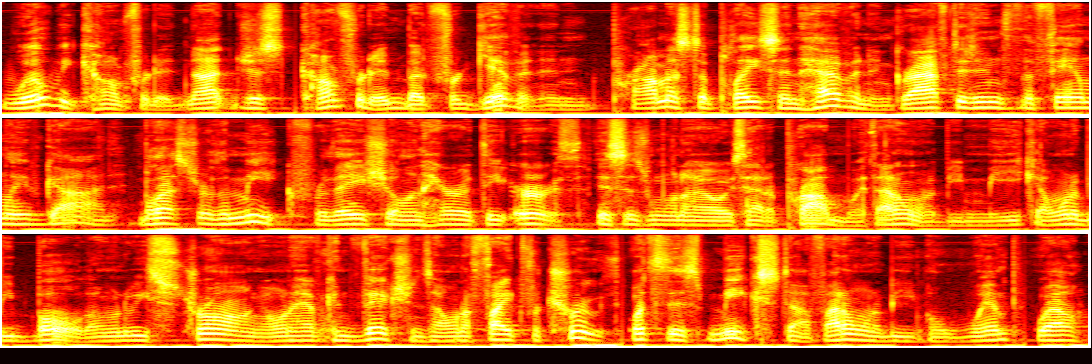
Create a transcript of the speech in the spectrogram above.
will be comforted. Not just comforted, but forgiven and promised a place in heaven and grafted into the family of God. Blessed are the meek, for they shall inherit the earth. This is one I always had a problem with. I don't want to be meek. I want to be bold. I want to be strong. I want to have convictions. I want to fight for truth. What's this meek stuff? I don't want to be a wimp. Well,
